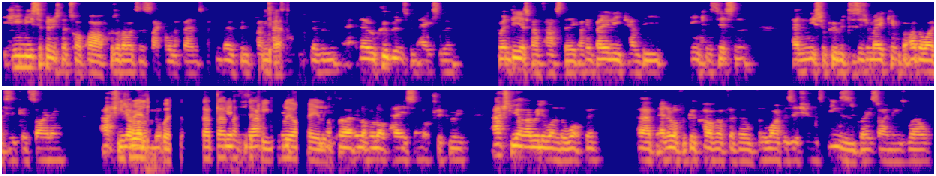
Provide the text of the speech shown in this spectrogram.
he needs to finish in the top half because otherwise it's a cycle offence. I think they've been fantastic. Yeah. Been, their recruitment's been excellent. Buendia is fantastic. I think Bailey can be inconsistent and needs to improve his decision making, but otherwise he's a good signing. Ashley he's Young, really quick. That, that, yeah, that's yeah, the key. Really on Bailey. He'll have, he'll have a lot of pace and a lot of trickery. Ashley Young, I really wanted a Watford. Uh, and he'll offer good cover for the, for the wide positions. Ings is a great signing as well.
